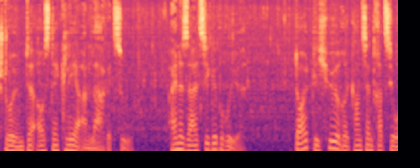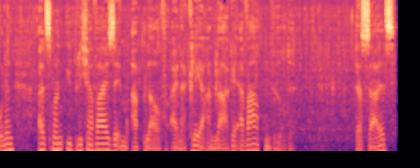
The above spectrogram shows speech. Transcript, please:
strömte aus der Kläranlage zu. Eine salzige Brühe. Deutlich höhere Konzentrationen, als man üblicherweise im Ablauf einer Kläranlage erwarten würde. Das Salz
